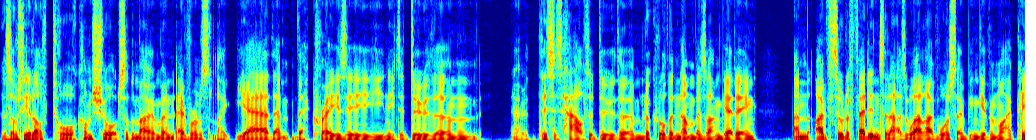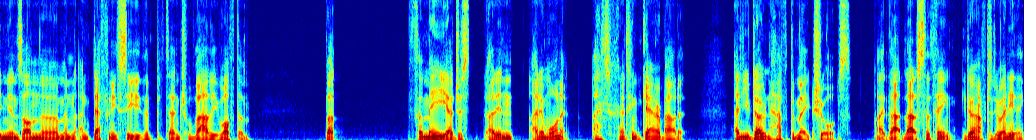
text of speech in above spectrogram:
there's obviously a lot of talk on shorts at the moment. Everyone's like, yeah, they're, they're crazy. You need to do them. You know, this is how to do them. Look at all the numbers I'm getting and I've sort of fed into that as well. I've also been given my opinions on them and, and definitely see the potential value of them. For me, I just I didn't I didn't want it. I, I didn't care about it. And you don't have to make shorts like that. That's the thing. You don't have to do anything.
